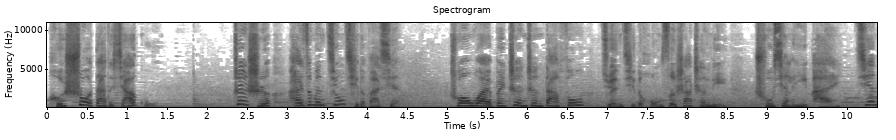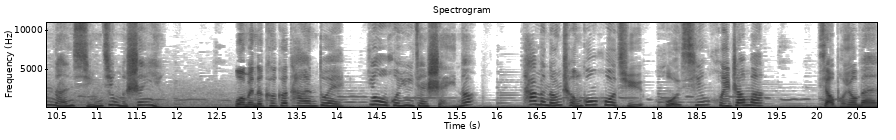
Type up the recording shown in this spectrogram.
和硕大的峡谷。这时，孩子们惊奇的发现。窗外被阵阵大风卷起的红色沙尘里，出现了一排艰难行进的身影。我们的科科探案队又会遇见谁呢？他们能成功获取火星徽章吗？小朋友们，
